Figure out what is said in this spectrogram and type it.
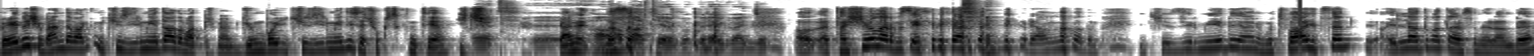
Braden şu ben de baktım 227 adım atmış. Yani gün boyu 227 ise çok sıkıntı ya. Hiç. Evet. E, yani a- nasıl? Abartıyor bu Bray bence. o, e, taşıyorlar mı seni bir yerden bir anlamadım. 227 yani mutfağa gitsen 50 adım atarsın herhalde.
